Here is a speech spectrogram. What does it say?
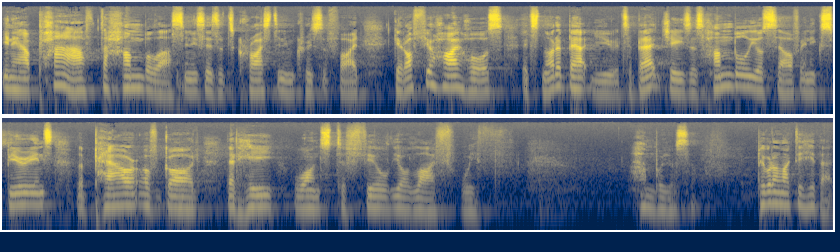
in our path to humble us. And he says, It's Christ in Him crucified. Get off your high horse. It's not about you, it's about Jesus. Humble yourself and experience the power of God that He wants to fill your life with. Humble yourself. People don't like to hear that.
